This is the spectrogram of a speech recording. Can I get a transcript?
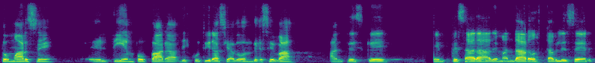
tomarse el tiempo para discutir hacia dónde se va antes que empezar a demandar o establecer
